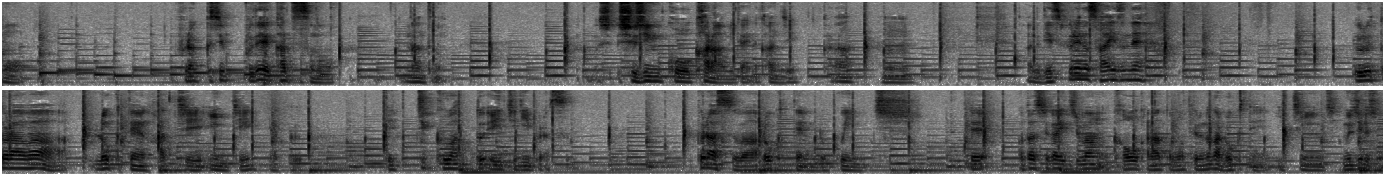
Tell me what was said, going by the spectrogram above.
もうフラッグシップでかつそのなんていうの主人公カラーみたいな感じかな。うん。ディスプレイのサイズね。ウルトラは6.8インチ約。エッジクワッド HD プラス。プラスは6.6インチ。で私が一番買おうかなと思ってるのが6.1インチ。無印ね。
